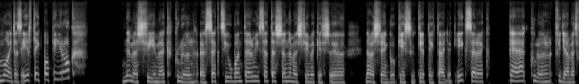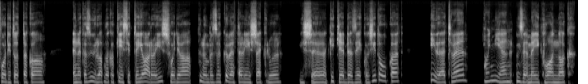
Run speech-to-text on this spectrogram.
majd az értékpapírok, nemesfémek külön szekcióban természetesen, nemesfémek és nemesfémekből készült értéktárgyak, ékszerek, de külön figyelmet fordítottak a, ennek az űrlapnak a készítői arra is, hogy a különböző követelésekről is kikérdezzék a zsidókat, illetve, hogy milyen üzemeik vannak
